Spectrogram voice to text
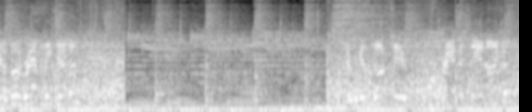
Get a photograph of these gentlemen? And we're going to talk to Travis and Nigel.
